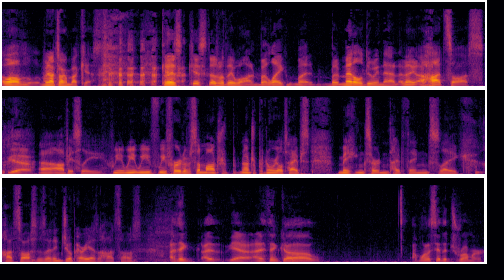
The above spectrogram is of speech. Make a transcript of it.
well, we're not talking about Kiss. Kiss Kiss does what they want, but like, but but metal doing that, I mean, a hot sauce. Yeah. Uh, obviously, we, we we've we've heard of some entre- entrepreneurial types making certain type things like hot sauces. I think Joe Perry has a hot sauce. I think I yeah, I think uh I want to say the drummer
